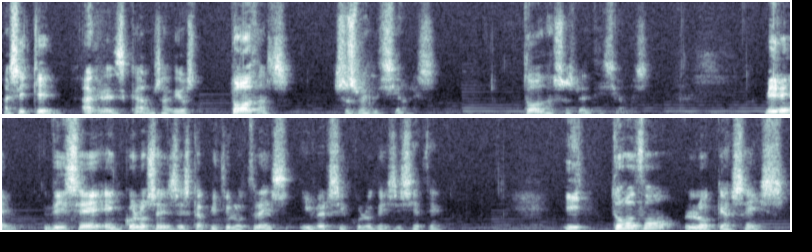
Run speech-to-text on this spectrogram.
Así que agradezcamos a Dios todas sus bendiciones. Todas sus bendiciones. Miren, dice en Colosenses capítulo 3 y versículo 17, y todo lo que hacéis,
